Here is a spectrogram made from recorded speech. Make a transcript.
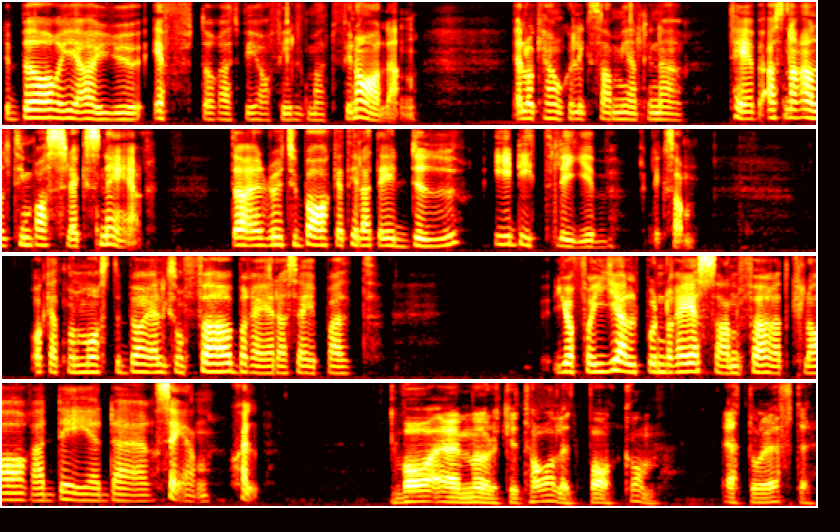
det börjar ju efter att vi har filmat finalen. Eller kanske liksom egentligen när TV, alltså när allting bara släcks ner. Där är du tillbaka till att det är du i ditt liv. Liksom. Och att man måste börja liksom förbereda sig på att jag får hjälp under resan för att klara det där sen själv. Vad är mörkertalet bakom ett år efter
